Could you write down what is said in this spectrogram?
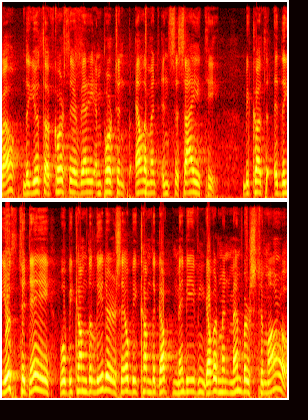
Well, the youth, of course, they're a very important element in society because the youth today will become the leaders, they'll become the gov- maybe even government members tomorrow.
